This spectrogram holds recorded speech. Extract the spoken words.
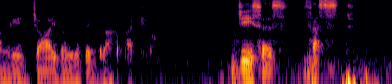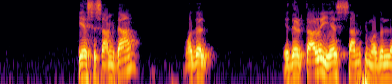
அங்கே ஜாய் வருகிறது என்பதாக பார்க்கிறோம். ஜீசஸ் ஃபஸ்ட் இயேசு சாமி தான் முதல். எது எடுத்தாலும் இயேசு சாமிக்கு முதல்ல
